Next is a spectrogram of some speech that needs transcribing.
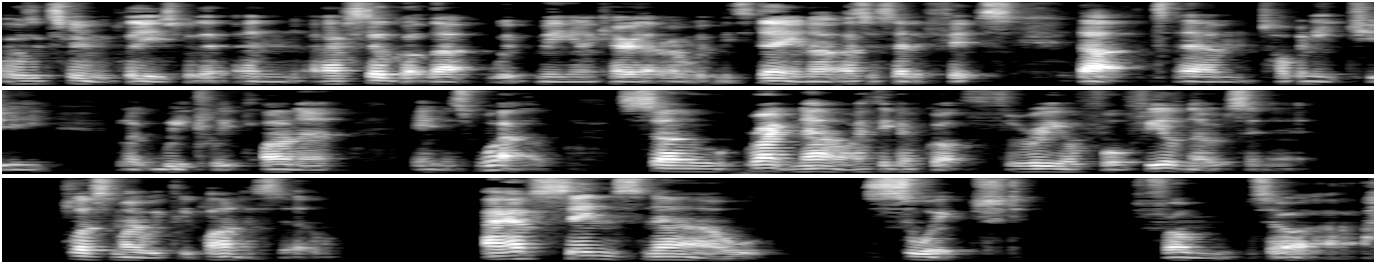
I was extremely pleased with it, and I've still got that with me, and I carry that around with me today. And as I said, it fits that um, like weekly planner in as well. So right now, I think I've got three or four field notes in it, plus my weekly planner still. I have since now switched from so uh,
